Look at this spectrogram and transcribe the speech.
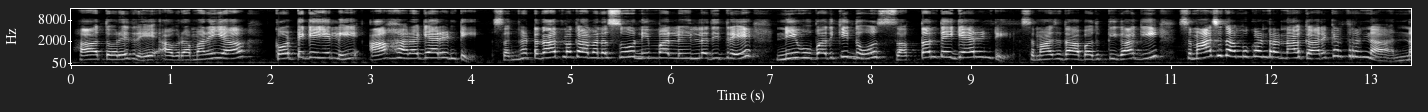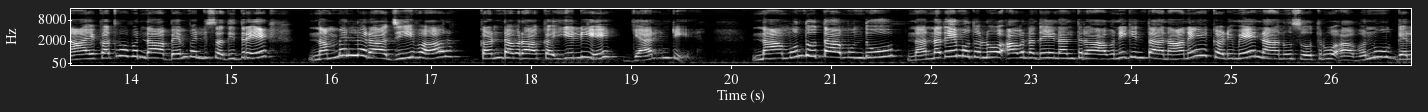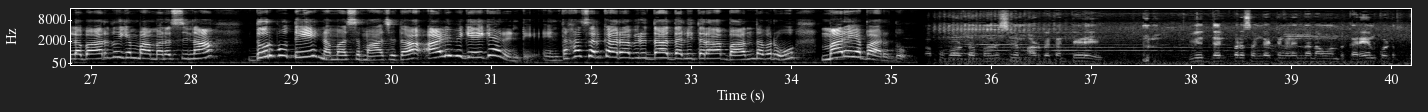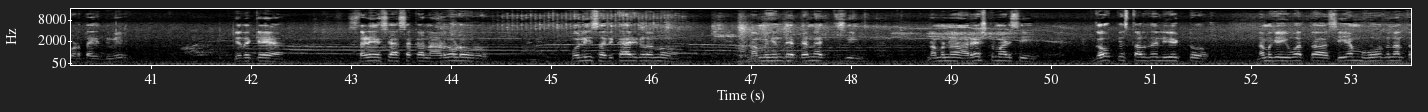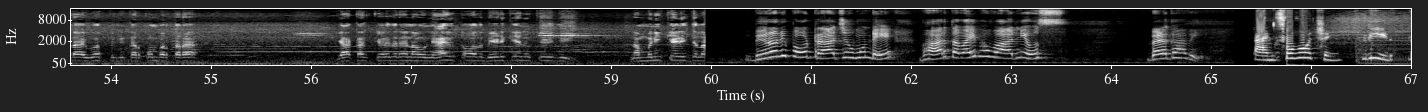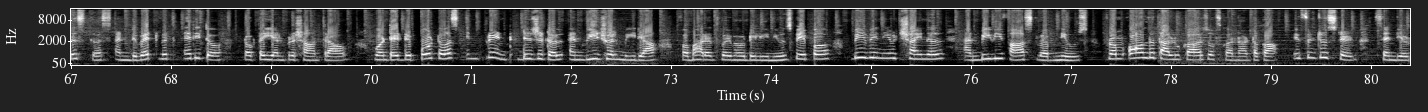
ಹಾ ತೊರೆದ್ರೆ ಅವರ ಮನೆಯ ಕೊಟ್ಟಿಗೆಯಲ್ಲಿ ಆಹಾರ ಗ್ಯಾರಂಟಿ. ಸಂಘಟನಾತ್ಮಕ ಮನಸ್ಸು ನಿಮ್ಮಲ್ಲಿ ಇಲ್ಲದಿದ್ದರೆ ನೀವು ಬದುಕಿದ್ದು ಸತ್ತಂತೆ ಗ್ಯಾರಂಟಿ. ಸಮಾಜದ ಬದುಕಿಗಾಗಿ ಸಮಾಜದ ಮುಖಂಡರನ್ನ, ಕಾರ್ಯಕರ್ತರನ್ನ, ನಾಯಕತ್ವವನ್ನ ಬೆಂಬಲಿಸದಿದ್ದರೆ ನಮ್ಮೆಲ್ಲರ ಜೀವ ಕಂಡವರ ಕೈಯಲ್ಲಿಯೇ ಗ್ಯಾರಂಟಿ. ನಾ ಮುಂದು ತಾ ಮುಂದು, ನನ್ನದೇ ಮೊದಲು, ಅವನದೇ ನಂತರ ಅವನಿಗಿಂತ ನಾನೇ ಕಡಿಮೆ. ನಾನು ಸೋತರು ಅವನು ಗೆಲ್ಲಬಾರದು ಎಂಬ ಮನಸ್ಸಿನ ದುರ್ಬುದ್ಧಿ ನಮ್ಮ ಸಮಾಜದ ಅಳಿವಿಗೆ ಗ್ಯಾರಂಟಿ. ಇಂತಹ ಸರ್ಕಾರ ವಿರುದ್ಧ ದಲಿತರ ಬಾಂಧವರು ಮರೆಯಬಾರದು. ಪ್ರದರ್ಶನ ವಿವಿಧ ದಲಿತರ ಸಂಘಟನೆಗಳಿಂದ ನಾವು ಒಂದು ಕರೆಯನ್ನು ಕೊಟ್ಟು ಕೊಡ್ತಾ ಇದ್ವಿ. ಇದಕ್ಕೆ ಸ್ಥಳೀಯ ಶಾಸಕ ನಾಡಗೌಡವರು ಪೊಲೀಸ್ ಅಧಿಕಾರಿಗಳನ್ನು ನಮ್ಮ ಹಿಂದೆ ಬೆನ್ನ ಹಚ್ಚಿ ನಮ್ಮನ್ನು ಅರೆಸ್ಟ್ ಮಾಡಿಸಿ ಗೌಪ್ಯ ಸ್ಥಳದಲ್ಲಿ ಇಟ್ಟು ನಮಗೆ ಇವತ್ತು ಸಿ ಎಂ ಹೋದ ನಂತರ ಇವತ್ತಿಗೆ ಕರ್ಕೊಂಬರ್ತಾರೆ ಯಾಕಂತ ಕೇಳಿದರೆ ನಾವು ನ್ಯಾಯಯುತವಾದ ಬೇಡಿಕೆಯನ್ನು ಕೇಳಿದ್ವಿ ನಮ್ಮ ಮನೆ ಕೇಳಿದ್ದಿಲ್ಲ bureau report Rajeev Munde Bharat Vaibhav news Belagavi Thanks for watching. Read, discuss, and debate with editor Dr. Yan Prashant Rao. Wanted reporters in print, digital, and visual media for Bharat Vaibhav Daily Newspaper, BV News Channel, and BV Fast Web News from all the talukas of Karnataka. If interested, send your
